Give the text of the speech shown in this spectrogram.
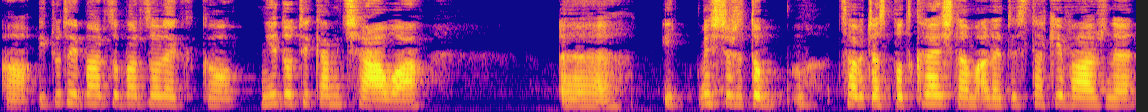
O, i tutaj bardzo, bardzo lekko. Nie dotykam ciała. E, I myślę, że to cały czas podkreślam, ale to jest takie ważne,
